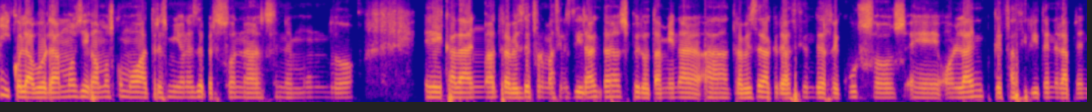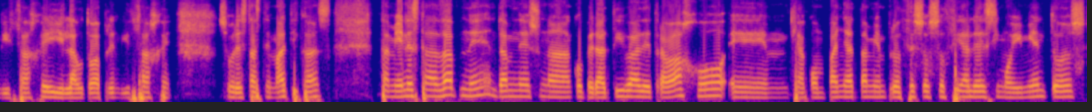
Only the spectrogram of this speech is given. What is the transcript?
y colaboramos, llegamos como a 3 millones de personas en el mundo eh, cada año a través de formaciones directas, pero también a, través de la creación de recursos eh, online que faciliten el aprendizaje y el autoaprendizaje sobre estas temáticas. También está DAPNE. DAPNE es una cooperativa de trabajo em, que acompaña también procesos sociales y movimientos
